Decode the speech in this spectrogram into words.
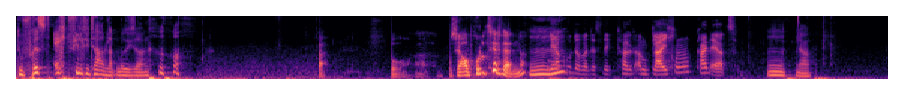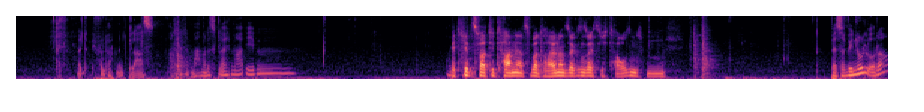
Du frisst echt viel Titanplatten, muss ich sagen. so, äh, muss ja auch produziert werden, ne? Mhm. Ja gut, aber das liegt halt am gleichen, kein Erz. Hm, ja. Ich würde mit Glas. Warte, dann machen wir das gleich mal eben. Hätte hier zwar Titanerz über 366.000. Hm. Besser wie null, oder?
